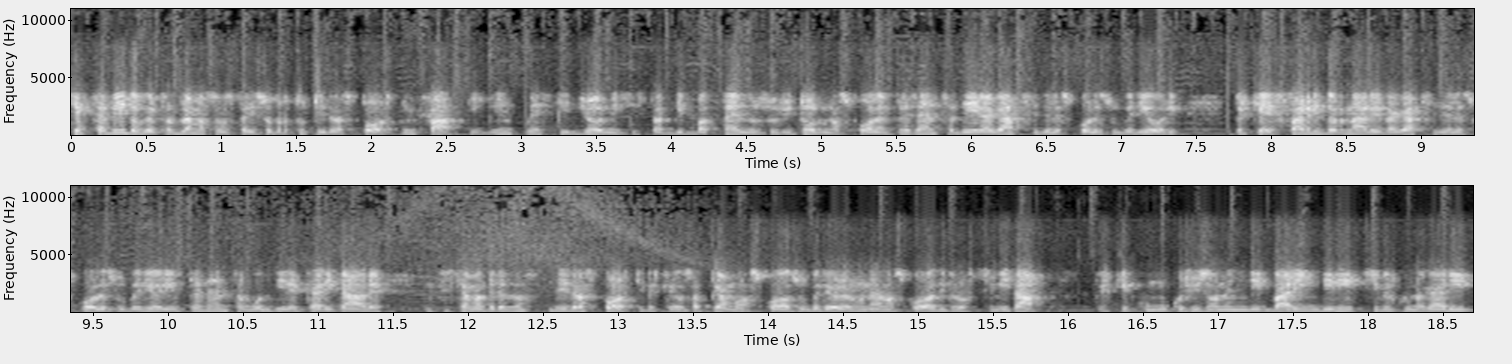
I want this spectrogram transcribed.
si è capito che il problema sono stati soprattutto i trasporti, infatti in questi giorni si sta dibattendo sul ritorno a scuola in presenza dei ragazzi delle scuole superiori, perché far ritornare i ragazzi delle scuole superiori in presenza vuol dire caricare il sistema dei trasporti, perché lo sappiamo la scuola superiore non è una scuola di prossimità, perché comunque ci sono indi- vari indirizzi per cui magari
